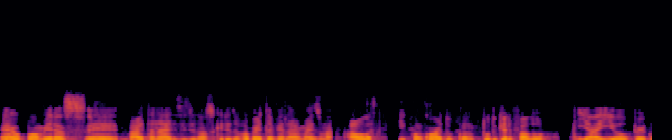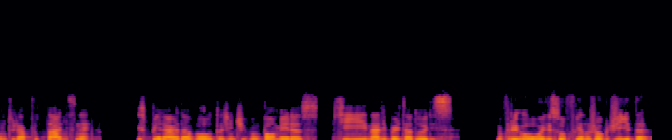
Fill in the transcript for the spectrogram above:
É, o Palmeiras, é, baita análise do nosso querido Roberto Avelar, mais uma aula, e concordo com tudo que ele falou. E aí eu pergunto já pro Thales, né? Esperar da volta. A gente viu um Palmeiras que na Libertadores ou ele sofria no jogo de ida,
